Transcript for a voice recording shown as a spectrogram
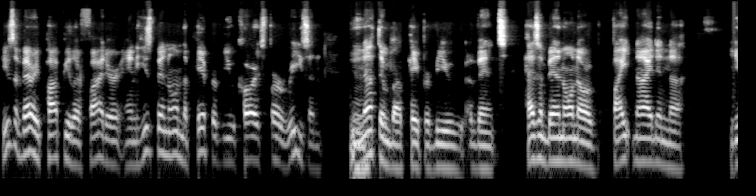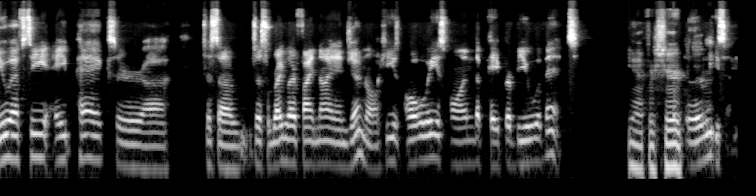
he's a very popular fighter and he's been on the pay per view cards for a reason. Mm. Nothing but pay per view events. Hasn't been on a fight night in the UFC Apex or uh, just a just a regular fight night in general. He's always on the pay per view events. Yeah, for sure. For a reason.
